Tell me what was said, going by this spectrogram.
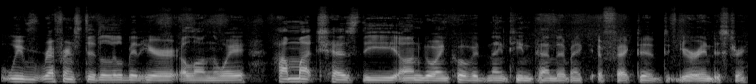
We've referenced it a little bit here along the way. How much has the ongoing COVID 19 pandemic affected your industry?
